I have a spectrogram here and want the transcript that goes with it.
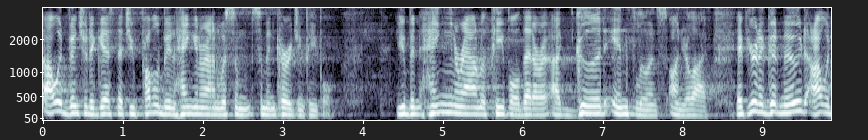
I would venture to guess that you've probably been hanging around with some, some encouraging people. You've been hanging around with people that are a good influence on your life. If you're in a good mood, I would,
